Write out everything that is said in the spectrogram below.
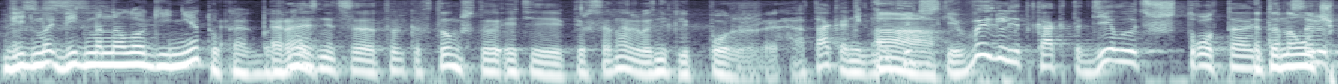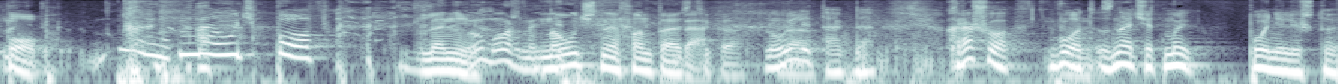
ведьма, ведьмонологии нету, как бы. Ну, Разница только в том, что эти персонажи возникли позже. А так они генетически выглядят как-то, делают что-то. Это научпоп. Научпоп. Для них. Ну, можно. Научная фантастика. Ну или так, да. Хорошо. Вот, значит, мы поняли, что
